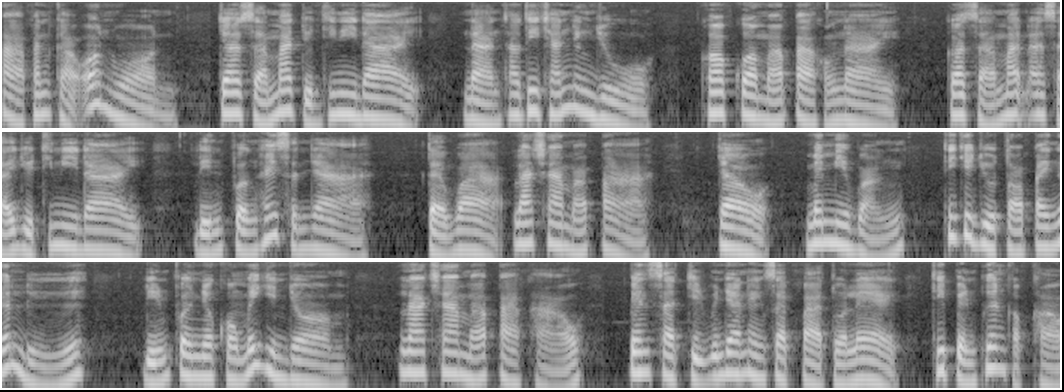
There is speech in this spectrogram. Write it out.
ป่าพันเก่าอ้อนวอน เจ้าสามารถอยู่ที่นี่ได้ นานเท่าที่ฉันยังอยู่ ครอบครัวหมาป่าของนาย ก็สามารถอาศัยอยู่ที่นี่ได้ หลินเฟิงให้สัญญา แต่ว่าราชาหมาป่า เจ้าไม่มีหวังที่จะอยู่ต่อไปงั้นหรือ หลินเฟิงยังคงไม่ยินยอม ราชาหมาป่าขาว เป็นสัตว์จิตวิญญาณแห่งสัตว์ป่าตัวแรกที่เป็นเพื่อนกับเขา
